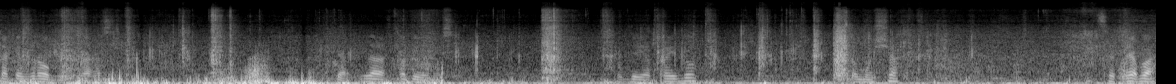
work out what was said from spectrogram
так і зроблю зараз. Так, зараз подивимось. Куди я пройду. Тому що це треба.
